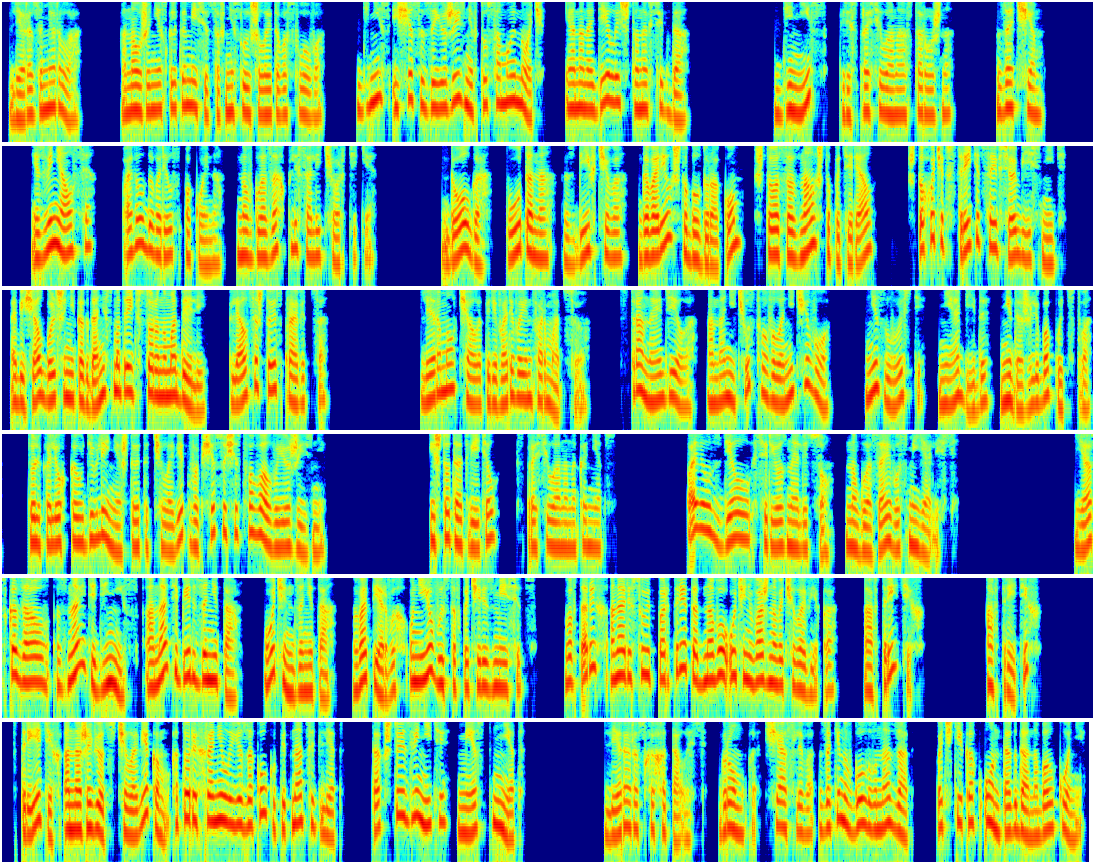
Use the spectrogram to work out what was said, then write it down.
Лера замерла. Она уже несколько месяцев не слышала этого слова. Денис исчез из ее жизни в ту самую ночь, и она надеялась, что навсегда. «Денис?» — переспросила она осторожно. «Зачем?» «Извинялся», — Павел говорил спокойно, но в глазах плясали чертики. «Долго, путано, сбивчиво. Говорил, что был дураком, что осознал, что потерял, что хочет встретиться и все объяснить. Обещал больше никогда не смотреть в сторону моделей. Клялся, что исправится. Лера молчала, переваривая информацию. Странное дело, она не чувствовала ничего. Ни злости, ни обиды, ни даже любопытства. Только легкое удивление, что этот человек вообще существовал в ее жизни. «И что ты ответил?» — спросила она наконец. Павел сделал серьезное лицо, но глаза его смеялись. Я сказал, знаете, Денис, она теперь занята, очень занята. Во-первых, у нее выставка через месяц. Во-вторых, она рисует портрет одного очень важного человека. А в-третьих... А в-третьих? В-третьих, она живет с человеком, который хранил ее заколку 15 лет. Так что, извините, мест нет. Лера расхохоталась. Громко, счастливо, закинув голову назад, почти как он тогда на балконе.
